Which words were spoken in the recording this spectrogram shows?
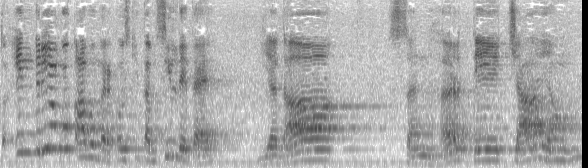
तो इंद्रियों को काबू में रखो, उसकी तमसील देता है, यदा संहरते चायम।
